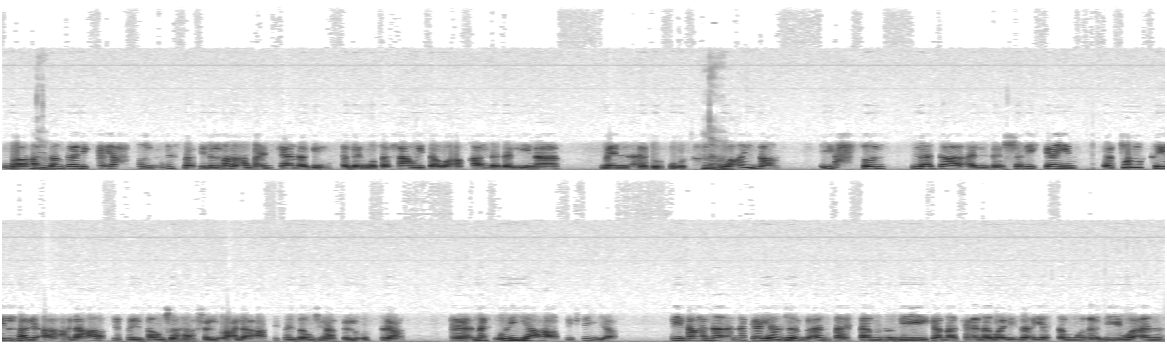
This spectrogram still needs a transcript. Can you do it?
وأيضا نعم. ذلك يحصل بالنسبة للمرأة وإن كان بنسب متفاوتة وأقل لدى الإناث من الذكور نعم. وأيضا يحصل لدى الشريكين تلقي المرأة على عاتق زوجها في على عاتق زوجها في الأسرة مسؤولية عاطفية بمعنى أنك يجب أن تهتم بي كما كان والدي يهتمون بي وأن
